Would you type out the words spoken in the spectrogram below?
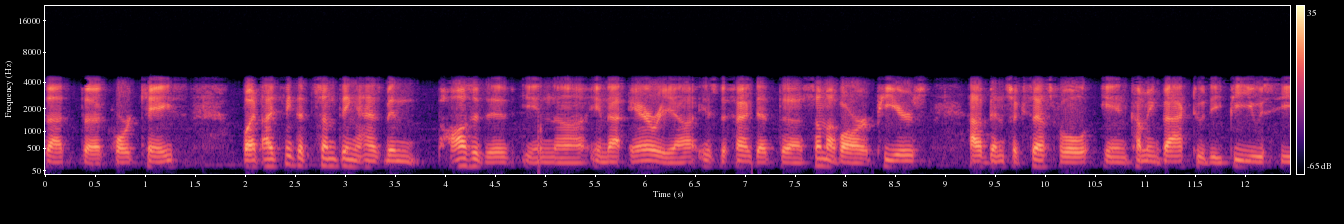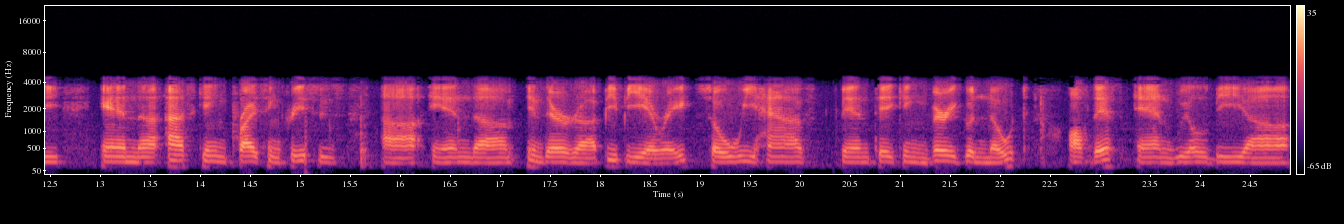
that court case. But I think that something has been positive in in that area is the fact that some of our peers have been successful in coming back to the PUC and asking price increases in um, in their PPA rate. So we have been taking very good note of this, and we'll be uh,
